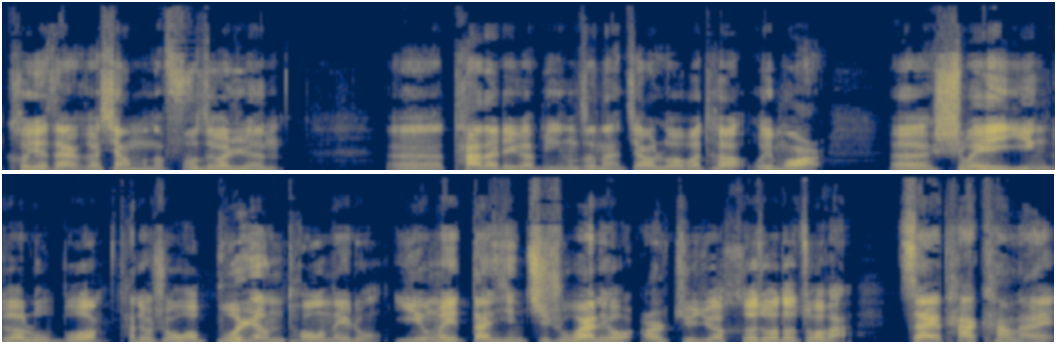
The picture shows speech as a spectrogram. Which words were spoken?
科学载荷项目的负责人。呃，他的这个名字呢叫罗伯特·维摩尔，呃，施魏因格鲁伯，他就说我不认同那种因为担心技术外流而拒绝合作的做法。在他看来，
